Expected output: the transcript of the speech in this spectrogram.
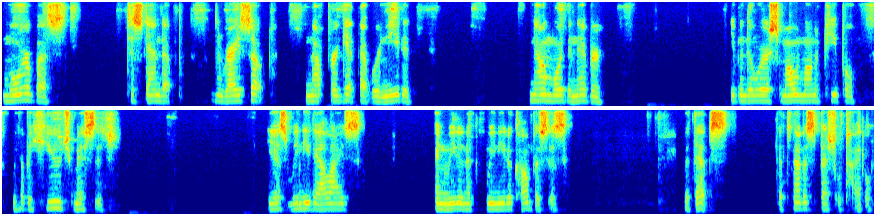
more of us to stand up and rise up, not forget that we're needed now more than ever. Even though we're a small amount of people, we have a huge message. Yes, we need allies and we need, we need accomplices. But that's that's not a special title.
